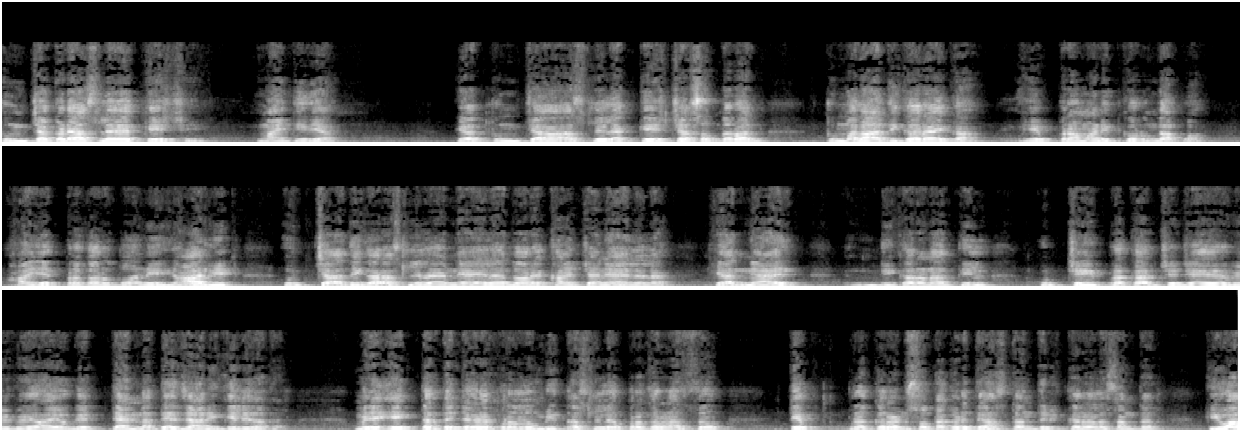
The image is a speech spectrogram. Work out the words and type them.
तुमच्याकडे असलेल्या केसची माहिती द्या. किंवा तुमच्या असलेल्या केसच्या संदर्भात तुम्हाला अधिकार आहे का हे प्रमाणित करून दाखवा. हाही एक प्रकार होतो. आणि हा रीट उच्च अधिकार असलेल्या न्यायालयाद्वारे खालच्या न्यायालयाला किंवा न्यायाधिकरणातील कुठच्याही प्रकारचे जे वेगवेगळे आयोग आहेत त्यांना ते जारी केले जातात. म्हणजे एकतर त्यांच्याकडे प्रलंबित असलेलं प्रकरण असतं ते प्रकरण स्वतःकडे ते हस्तांतरित करायला सांगतात किंवा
